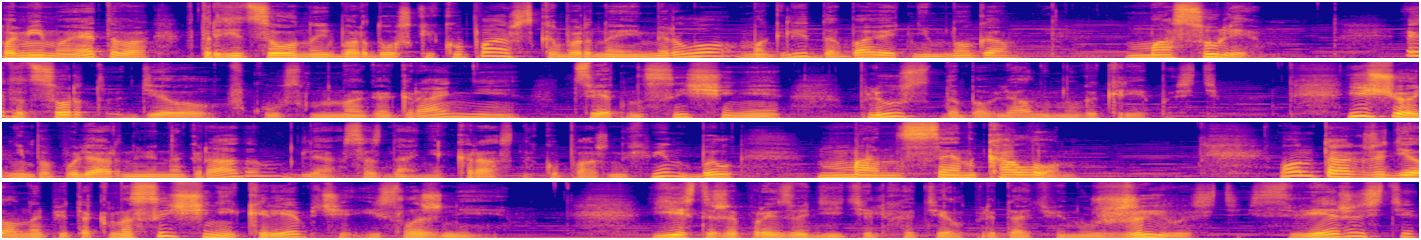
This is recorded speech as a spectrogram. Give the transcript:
Помимо этого, в традиционный бордоский купаж с кабарне и мерло могли добавить немного масуле. Этот сорт делал вкус многограннее, цвет насыщеннее, плюс добавлял немного крепости. Еще одним популярным виноградом для создания красных купажных вин был Мансен Колон. Он также делал напиток насыщеннее, крепче и сложнее. Если же производитель хотел придать вину живости, свежести,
